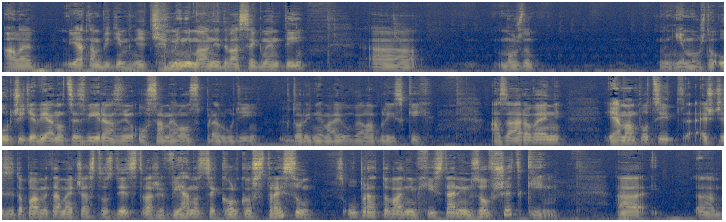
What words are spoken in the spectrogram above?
ale ja tam vidím hneď minimálne dva segmenty. Možno, no nemožno, určite Vianoce zvýrazňujú osamelosť pre ľudí, mhm. ktorí nemajú veľa blízkych. A zároveň ja mám pocit, ešte si to pamätám aj často z detstva, že Vianoce koľko stresu s upratovaním, chystaním, so všetkým. A, a,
